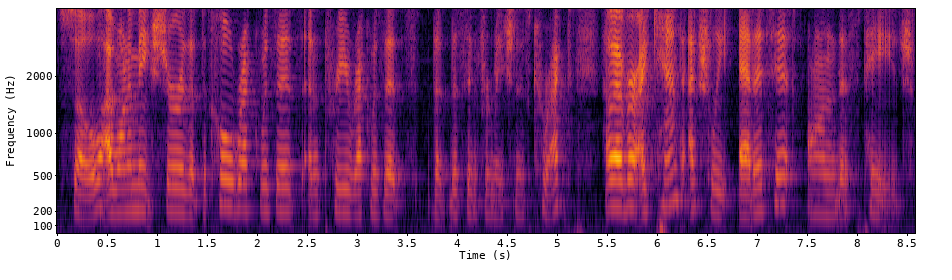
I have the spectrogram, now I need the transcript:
So I want to make sure that the co-requisites and prerequisites that this information is correct. However, I can't actually edit it on this page,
